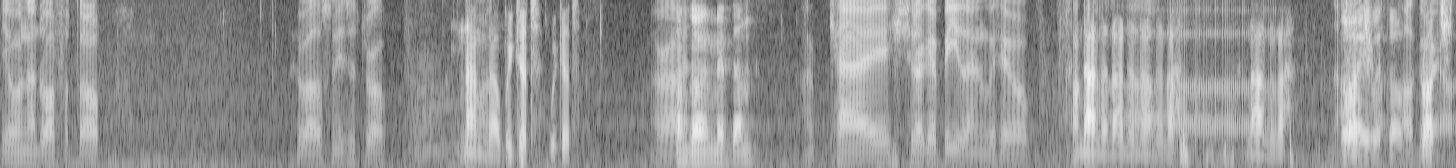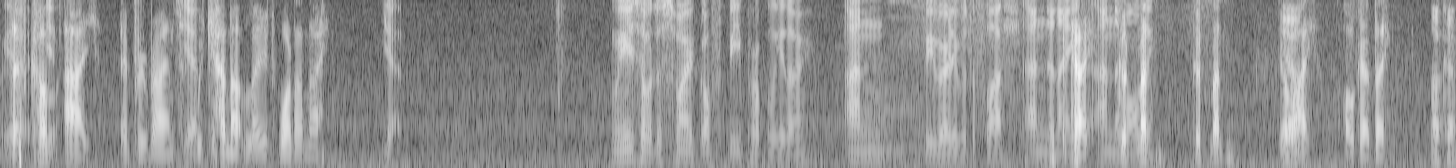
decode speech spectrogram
Jona drar för drop. Who else needs a drop? No, no, no, we're good, we're good. Alright. I'm going mid then. Okay, should I go B then with your fuck No, no, no, no, no, no, no. Uh, No, no, no. Go Rog, A with I'll Rog, yeah, they've come yeah, A every round. Yeah. We cannot leave one on A. Yeah. We need someone to smoke off B properly though. And be ready with the flash and the nade Okay, and the good molly. man. Good man. Go Yeah. A, I'll go B. Okay.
